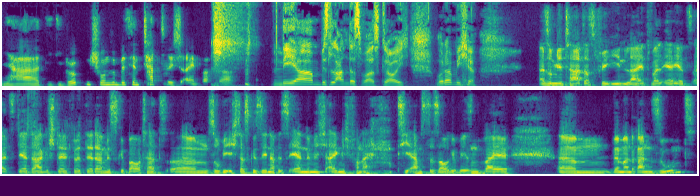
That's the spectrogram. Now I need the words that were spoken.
ja, die, die wirkten schon so ein bisschen tattrig einfach da. nee, ja, ein bisschen anders war es, glaube ich. Oder, Micha? Also mir tat das für ihn leid, weil er jetzt als der dargestellt wird, der da missgebaut hat. Ähm, so wie ich das gesehen habe, ist er nämlich eigentlich von einem die ärmste Sau gewesen, weil ähm, wenn man dran zoomt,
